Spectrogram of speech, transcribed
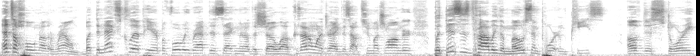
that's a whole nother realm. But the next clip here, before we wrap this segment of the show up, because I don't want to drag this out too much longer, but this is probably the most important piece of this story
